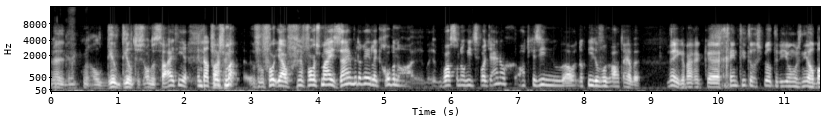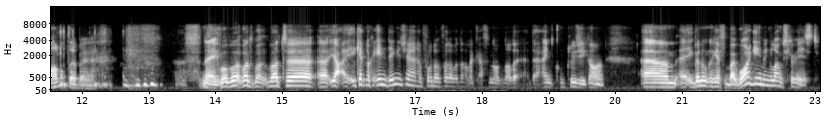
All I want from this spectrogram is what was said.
eh, al deel, deeltjes on the side hier. En dat Volgens mij, voor, ja, volgens mij zijn we er redelijk. Robin, was er nog iets wat jij nog had gezien waar we het nog niet over gehad hebben? Nee, ik heb eigenlijk eh, geen titel gespeeld die de jongens niet al behandeld hebben. Nee, wat, wat, wat, wat, eh, eh, ja, ik heb nog één dingetje en voordat, voordat we dadelijk even naar, naar de, de eindconclusie gaan. Ehm, eh, ik ben ook nog even bij Wargaming langs geweest.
